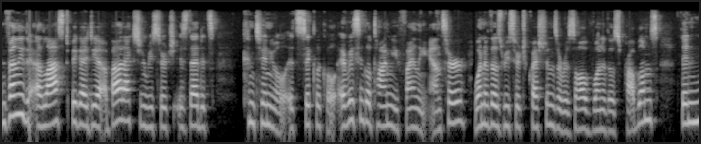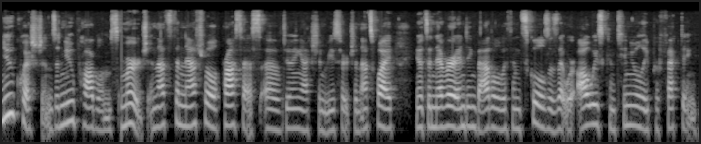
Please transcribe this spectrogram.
And finally, the last big idea about action research is that it's continual, it's cyclical. Every single time you finally answer one of those research questions or resolve one of those problems, then new questions and new problems emerge. And that's the natural process of doing action research. And that's why you know, it's a never-ending battle within schools is that we're always continually perfecting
